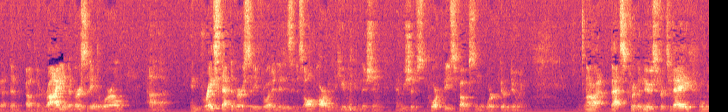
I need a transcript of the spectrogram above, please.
that the, of the variety and diversity in the world, uh, embrace that diversity for what it is. It is all part of the human condition, and we should support these folks in the work they're doing. All right, that's for the news for today. When we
